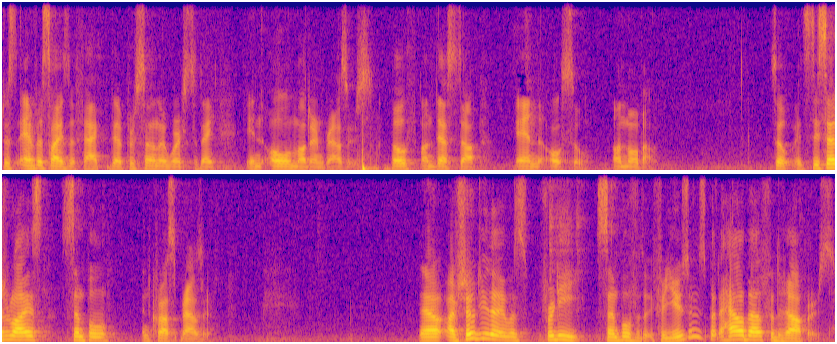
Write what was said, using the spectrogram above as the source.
just emphasize the fact that Persona works today in all modern browsers, both on desktop and also on mobile. So it's decentralized, simple, and cross-browser. Now, I've showed you that it was pretty simple for, the, for users, but how about for developers?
